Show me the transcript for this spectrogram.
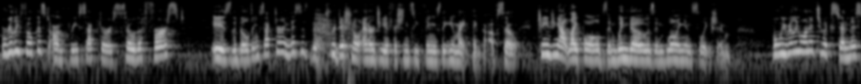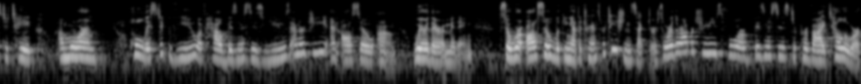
we're really focused on three sectors. So the first is the building sector, and this is the traditional energy efficiency things that you might think of. So changing out light bulbs and windows and blowing insulation. But we really wanted to extend this to take a more holistic view of how businesses use energy and also um, where they're emitting. So we're also looking at the transportation sector. So are there opportunities for businesses to provide telework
